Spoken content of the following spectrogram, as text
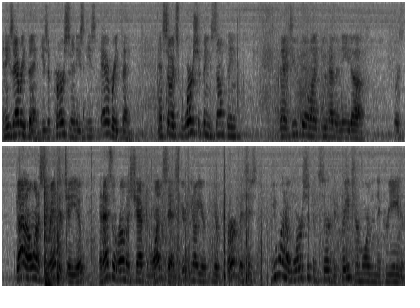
and He's everything. He's a person, and He's, he's everything. And so it's worshiping something that you feel like you have a need of. God, I want to surrender to you. And that's what Romans chapter 1 says. Your, you know, your, your purpose is you want to worship and serve the creature more than the Creator.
